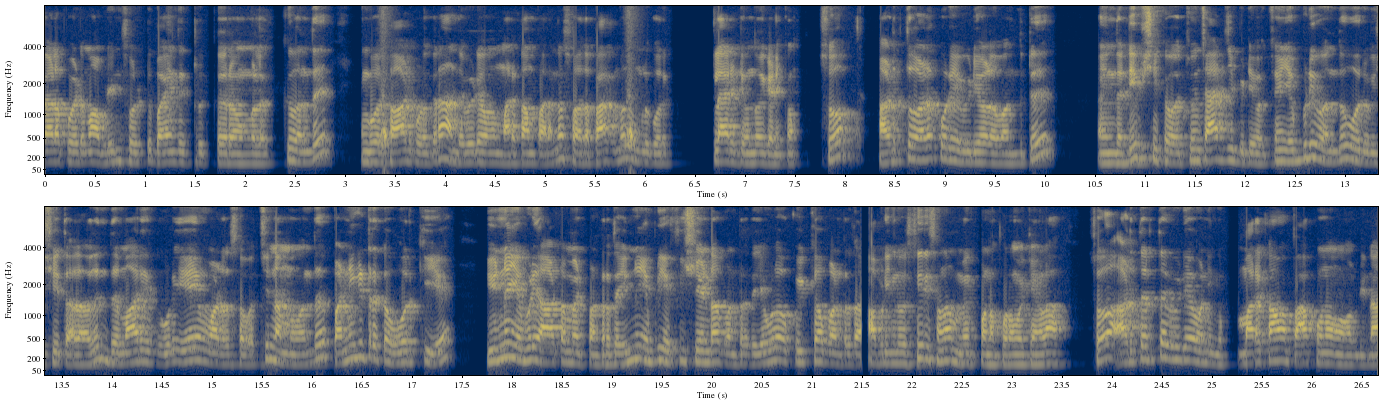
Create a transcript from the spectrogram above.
வேலை போயிடுமா அப்படின்னு சொல்லிட்டு பயந்துட்டு இருக்கிறவங்களுக்கு வந்து இங்கே ஒரு கார்டு கொடுக்குறேன். அந்த வீடியோ மறக்காம பாருங்க. ஸோ அதை பார்க்கும்போது உங்களுக்கு ஒரு கிளாரிட்டி வந்து கிடைக்கும். ஸோ அடுத்து வரக்கூடிய வீடியோவில் வந்துட்டு இந்த டீப் ஷீக்கை வச்சும் சாட் ஜிபிடி வச்சும் எப்படி வந்து ஒரு விஷயத்தை அதாவது இந்த மாதிரி இருக்கக்கூடிய ஏஐ மாடல்ஸை வச்சு நம்ம வந்து பண்ணிக்கிட்டு இருக்க ஒர்க்கையே இன்னும் எப்படி ஆட்டோமேட் பண்ணுறது இன்னும் எப்படி எஃபிஷியண்டாக பண்ணுறது எவ்வளோ குயிக்காக பண்ணுறது அப்படிங்கிற ஒரு சீரிஸ் வந்து மேக் பண்ண போகிறோம் ஓகேங்களா ஸோ அடுத்தடுத்த வீடியோவை நீங்கள் மறக்காமல் பார்க்கணும் அப்படின்னா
